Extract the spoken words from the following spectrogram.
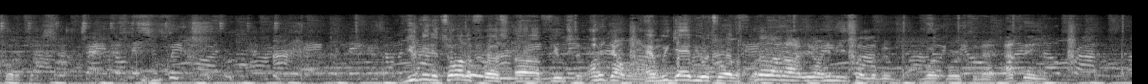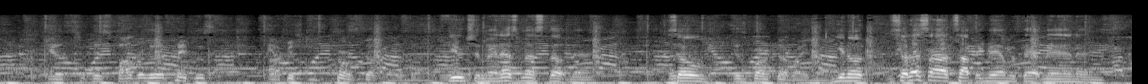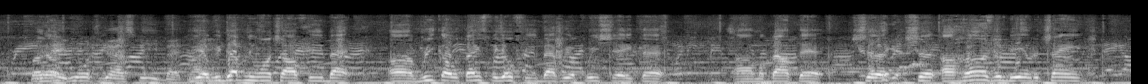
for the first. You need a toilet flush, uh, Future. Oh, he got one. And we gave you a toilet flush. No, no, no. You know, he needs something a bit worse than that. I think his, his fatherhood papers are officially burnt up right now. Future, man, that's messed up, man. So, It's burnt up right now. you know, so that's our topic, man, with that, man. And But you know- hey, we want you guys' feedback. man. yeah, we definitely want y'all feedback. Uh, Rico, thanks for your feedback. We appreciate that um, about that. Should should a husband be able to change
